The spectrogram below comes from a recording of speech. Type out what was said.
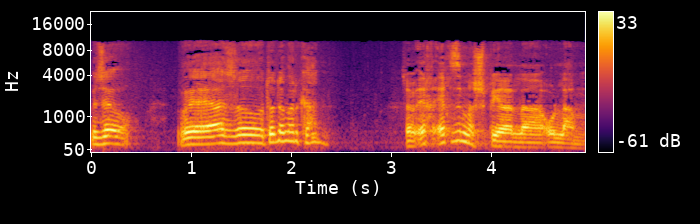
וזהו. ואז אותו דבר כאן. עכשיו, איך, איך זה משפיע על העולם,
